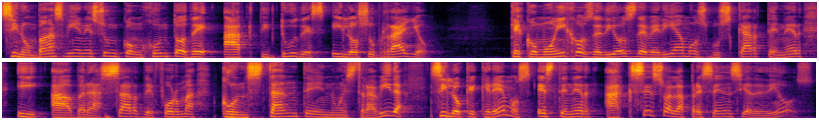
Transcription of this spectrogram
sino más bien es un conjunto de actitudes, y lo subrayo, que como hijos de Dios deberíamos buscar tener y abrazar de forma constante en nuestra vida, si lo que queremos es tener acceso a la presencia de Dios.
